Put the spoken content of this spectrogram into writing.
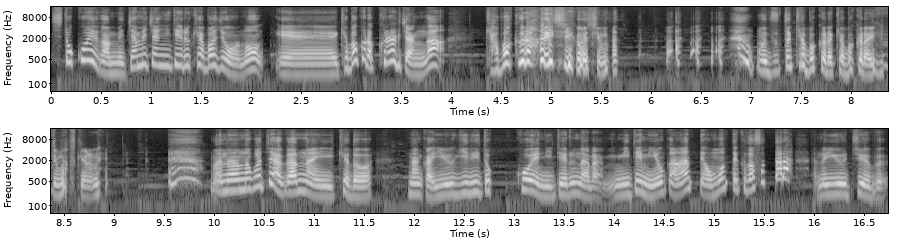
ちと声がめちゃめちゃ似てるキャバ嬢の、えー、キャバクラクラリちゃんがキャバクラ配信をします。もうずっとキャバクラキャバクラ言ってますけどね。まあ何のこっちゃわかんないけどなんか夕霧と声似てるなら見てみようかなって思ってくださったらあの YouTube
